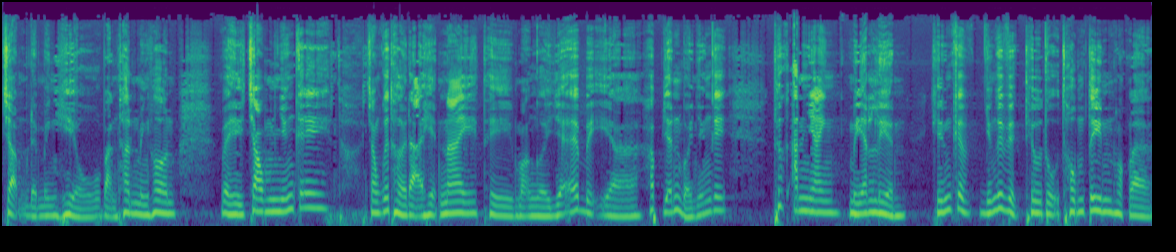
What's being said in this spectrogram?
chậm để mình hiểu bản thân mình hơn. Vậy thì trong những cái trong cái thời đại hiện nay thì mọi người dễ bị uh, hấp dẫn bởi những cái thức ăn nhanh mì ăn liền khiến cái những cái việc tiêu thụ thông tin hoặc là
